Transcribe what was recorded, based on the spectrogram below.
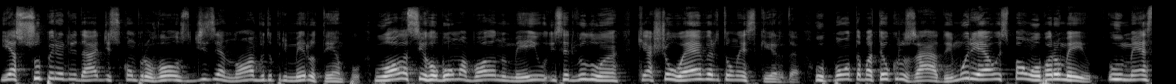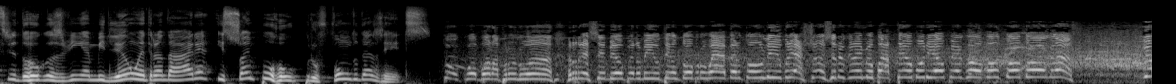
e a superioridade se comprovou aos 19 do primeiro tempo. O Wallace roubou uma bola no meio e serviu Luan, que achou Everton na esquerda. O ponta bateu cruzado e Muriel espalmou para o meio. O mestre Douglas vinha milhão entrando na área e só empurrou para o fundo das redes. Tocou a bola para o Luan, recebeu pelo meio, tentou para o Everton, livre, a chance do Grêmio, bateu, Muriel pegou, voltou Douglas. Gol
